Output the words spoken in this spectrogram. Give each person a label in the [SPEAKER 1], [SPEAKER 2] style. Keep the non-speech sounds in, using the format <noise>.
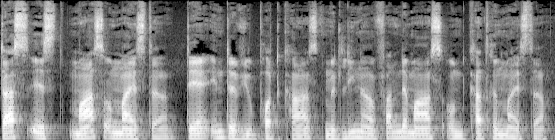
[SPEAKER 1] Das ist Maß und Meister, der Interview-Podcast mit Lina van der Maas und Katrin Meister.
